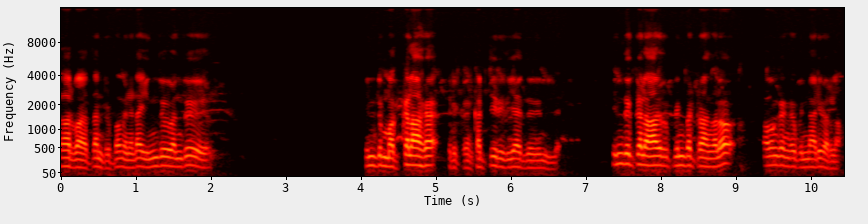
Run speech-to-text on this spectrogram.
சார்பாகத்தான் இருப்போம். என்னடா இந்து வந்து இந்து மக்களாக இருக்கிறோம் கட்சி ரீதியாக இது எதுவும் இல்லை. இந்துக்கள் யார் பின்பற்றாங்களோ அவங்க இங்கே பின்னாடி வரலாம்.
